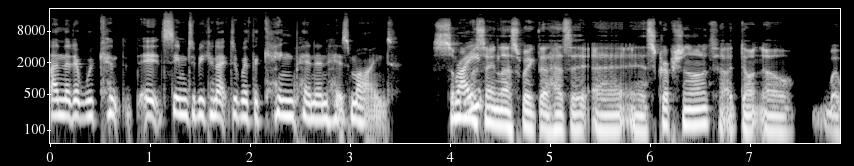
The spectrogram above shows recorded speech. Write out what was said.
and that it would con- it seemed to be connected with the kingpin in his mind. Someone Right? was saying last week that has a, uh, an inscription on it. I don't know wh-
